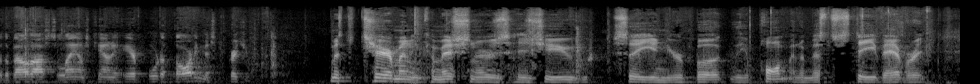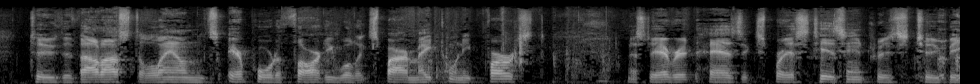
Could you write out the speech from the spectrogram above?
for the Valdosta Lowndes County Airport Authority. Mr. Pritchard. Mr. Chairman and Commissioners, as you see in your book, the appointment of Mr. Steve Everett to the Valdosta Lowndes Airport Authority will expire May 21st. Mr. Everett has expressed his interest to be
